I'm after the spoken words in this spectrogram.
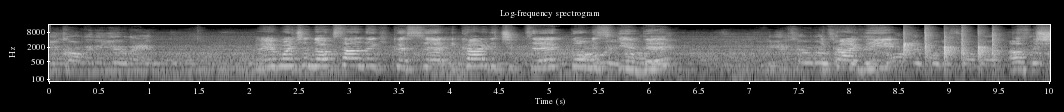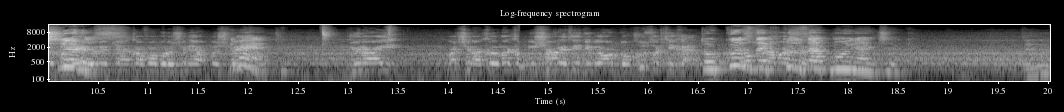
Icardi'nin yerine. Ve maçın 90 dakikası Icardi çıktı, Gomez girdi. Icardi'yi alkışlıyoruz. Kafa vuruşunu yapmış Değil mi ve? Günay maçın akılına işaret ediliyor. 9 dakika. 9 dakika uzatma oynanacak. Dedim mi?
